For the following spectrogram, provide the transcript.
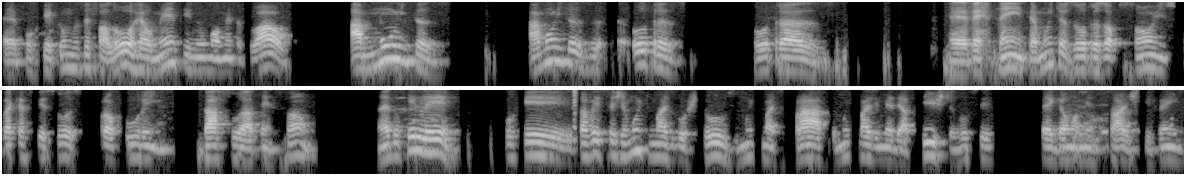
É porque, como você falou, realmente, no momento atual, há muitas, há muitas outras, outras é, vertentes, há muitas outras opções para que as pessoas procurem dar sua atenção né, do que ler. Porque talvez seja muito mais gostoso, muito mais prático, muito mais imediatista você pegar uma mensagem que vem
